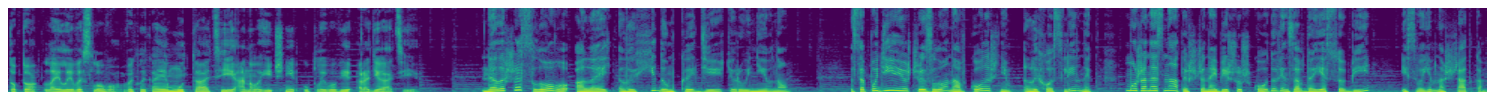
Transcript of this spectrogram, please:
Тобто лайливе слово викликає мутації, аналогічні upливові радіації. Не лише слово, але й лихі думки діють руйнівно. Заподіюючи зло навколишнім, лихослівник може не знати, що найбільшу шкоду він завдає собі і своїм нащадкам.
